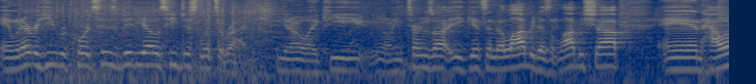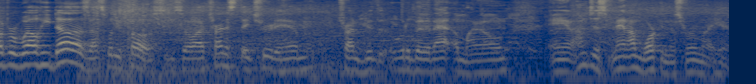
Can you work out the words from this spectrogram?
and whenever he records his videos, he just lets it ride. You know, like he, you know, he turns on, he gets into a lobby, doesn't lobby shop, and however well he does, that's what he posts. And so I try to stay true to him, trying to do a little bit of that on my own. And I'm just, man, I'm working this room right here.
